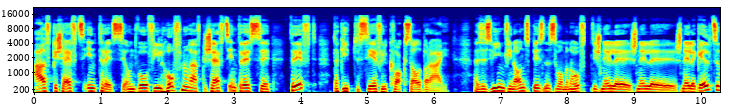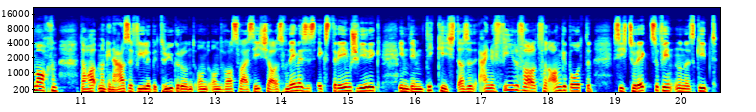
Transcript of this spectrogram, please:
auf Geschäftsinteresse und wo viel Hoffnung auf Geschäftsinteresse trifft, da gibt es sehr viel Quacksalberei. Es ist wie im Finanzbusiness, wo man hofft, die schnelle, schnelle, schnelle Geld zu machen, da hat man genauso viele Betrüger und, und, und was weiß ich alles. Von dem ist es extrem schwierig, in dem Dickicht, also eine Vielfalt von Angeboten, sich zurechtzufinden und es gibt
